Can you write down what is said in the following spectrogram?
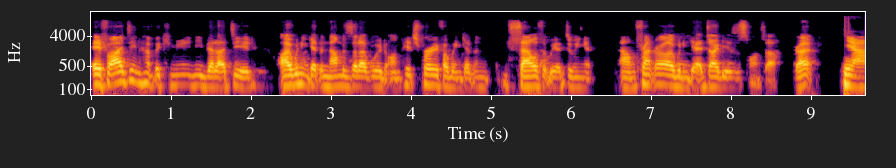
If I didn't have the community that I did, I wouldn't get the numbers that I would on PitchProof. I wouldn't get the sales that we are doing at um, Front Row. I wouldn't get Adobe as a sponsor, right? Yeah.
